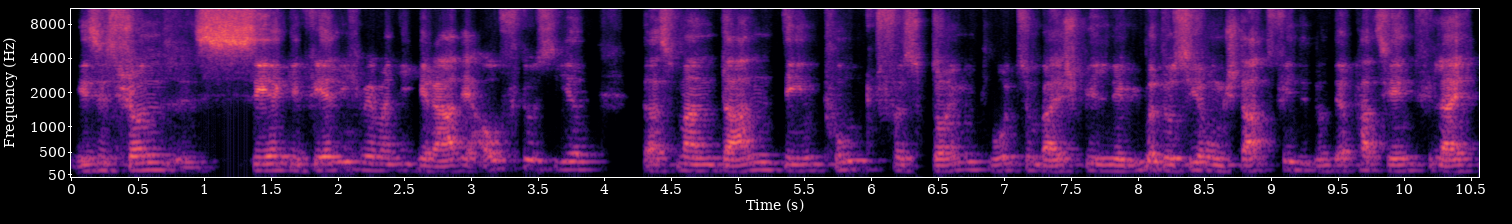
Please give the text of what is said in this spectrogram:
ist es schon sehr gefährlich, wenn man die gerade aufdosiert, dass man dann den Punkt versäumt, wo zum Beispiel eine Überdosierung stattfindet und der Patient vielleicht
